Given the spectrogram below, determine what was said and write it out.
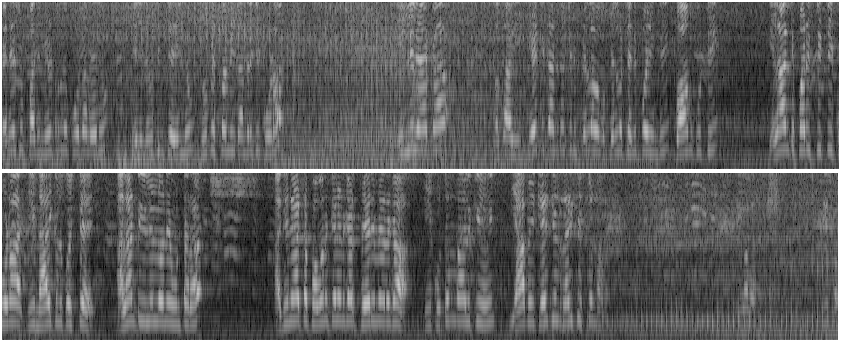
కనీసం పది మీటర్లు కూడా లేదు. వీళ్ళు నివసించే ఇల్లు చూపిస్తాం మీకు అందరికీ కూడా. ఇల్లు లేక ఒక ఈ చేతికి అంతొచ్చిన పిల్ల ఒక పిల్ల చనిపోయింది పాము కుట్టి. ఇలాంటి పరిస్థితి కూడా ఈ నాయకులకు వస్తే అలాంటి ఇల్లుల్లోనే ఉంటారా? అధినేత పవన్ కళ్యాణ్ గారి పేరు మీదుగా ఈ కుటుంబాలకి యాభై కేజీలు రైస్ ఇస్తున్నాను. తీసుకో.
